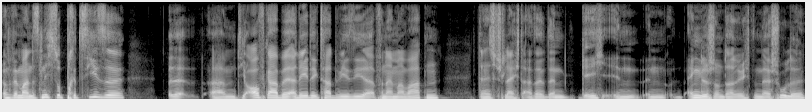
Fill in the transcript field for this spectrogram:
Und wenn man das nicht so präzise äh, ähm, die Aufgabe erledigt hat, wie sie von einem erwarten, dann ist es schlecht. Also dann gehe ich in, in Englischunterricht in der Schule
